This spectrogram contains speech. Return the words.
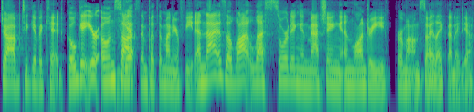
job to give a kid. Go get your own socks and put them on your feet. And that is a lot less sorting and matching and laundry for mom. So I like that idea.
